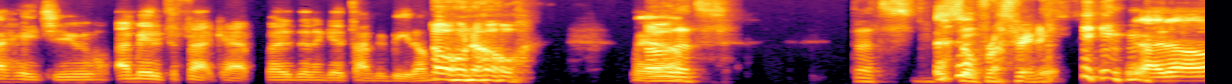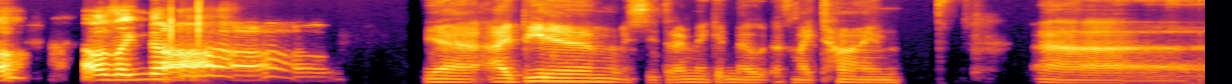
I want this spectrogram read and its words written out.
I hate you. I made it to Fat Cat, but I didn't get time to beat him. Oh no. Yeah. Oh, that's that's so frustrating. I know. I was like, no. yeah, I beat him. Let me see. Did I make a note of my time? Uh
